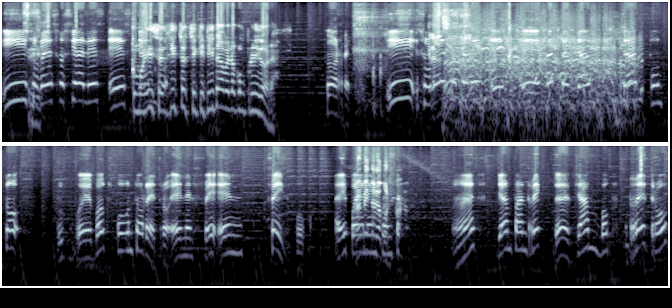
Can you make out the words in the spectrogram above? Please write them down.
y Sí. sus redes sociales es Como dice el dicho, chiquitita pero cumplidora. Correcto. Y sus redes sociales es eh, hashtag jam, jam punto, eh, box punto retro en el fe- en Facebook. Ahí pueden Repítelo, encontrar ¿eh? Jampan Rec- eh, Jambox Retro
